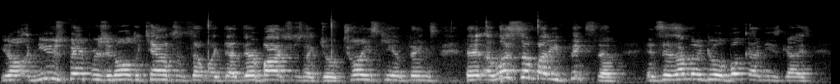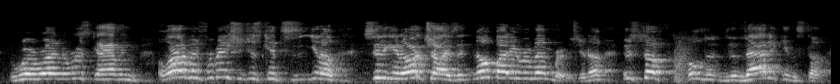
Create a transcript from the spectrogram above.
you know, newspapers and old accounts and stuff like that, they're boxers like Joe Choynski and things that unless somebody picks them, and says, I'm going to do a book on these guys, we're running the risk of having a lot of information just gets, you know, sitting in archives that nobody remembers, you know? There's stuff, oh, the, the Vatican stuff.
